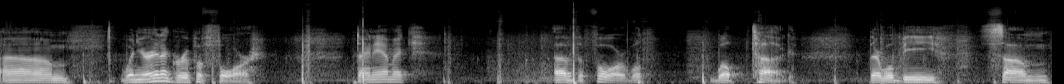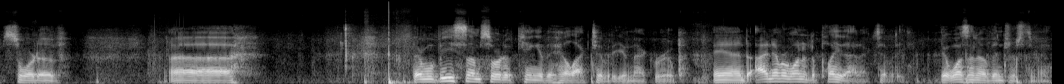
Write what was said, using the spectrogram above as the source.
um, when you're in a group of four, dynamic of the four will will tug. There will be some sort of uh, there will be some sort of king of the hill activity in that group, and I never wanted to play that activity. It wasn't of interest to me.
